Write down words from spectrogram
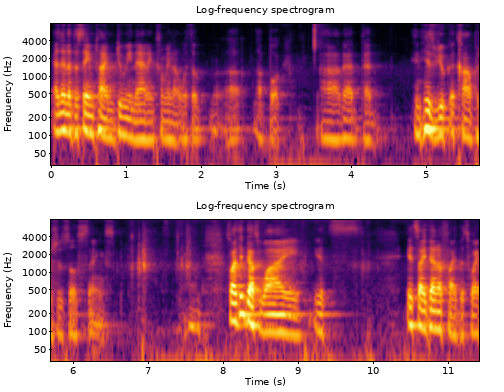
and then at the same time doing that and coming out with a, a, a book uh, that that, in his view, accomplishes those things. Um, so I think that's why it's it's identified this way.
